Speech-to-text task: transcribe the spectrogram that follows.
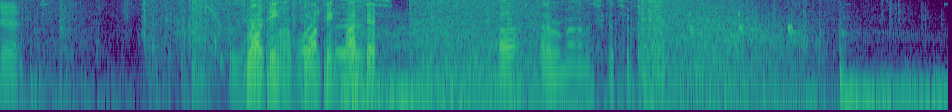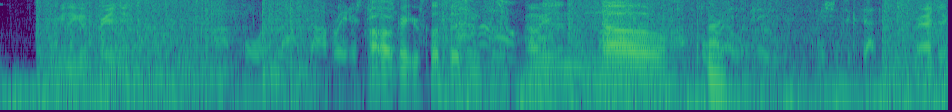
Dead. There's Two on pink, coming up two on pink, last hit. stairs. Oh, never mind. I'm a schizophrenic. I'm gonna go crazy. Op 4 last operator Uh oh, get your clip vision. Oh, he's in. No. Nice. Mission successful. Tragic.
